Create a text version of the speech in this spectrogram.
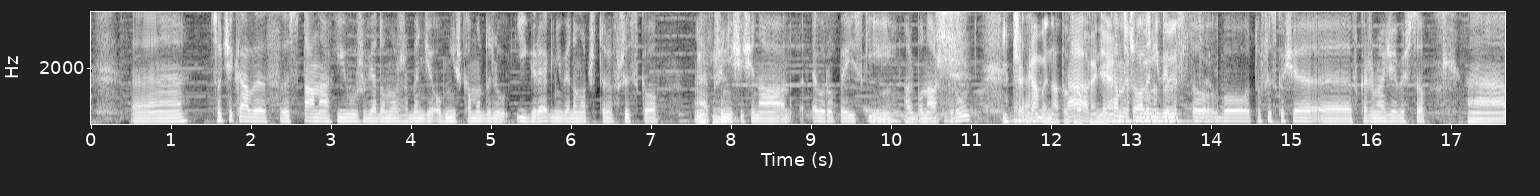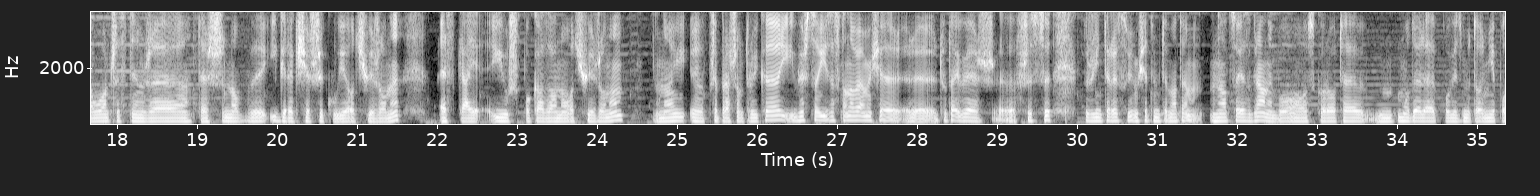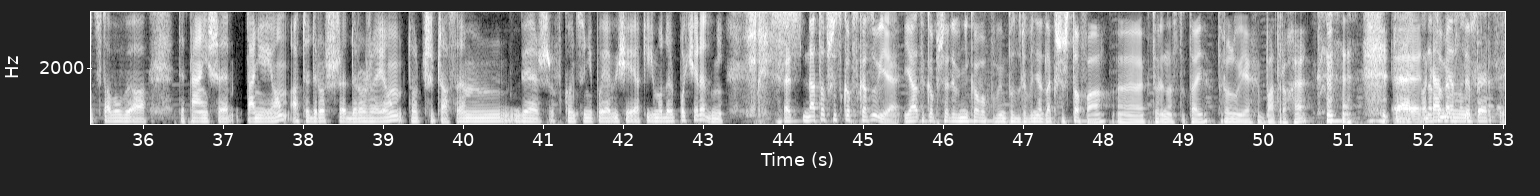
E, co ciekawe, w Stanach już wiadomo, że będzie obniżka modelu Y. Nie wiadomo, czy to wszystko e, przeniesie się na europejski albo nasz grunt. I czekamy na to tak, trochę, nie? czekamy Chociaż to, ale nie wiemy, czy to, bo to wszystko się e, w każdym razie, wiesz co, e, łączy z tym, że też nowy Y się szykuje, odświeżony. SK już pokazano odświeżoną. No i e, przepraszam, trójkę i wiesz co, i zastanawiamy się e, tutaj, wiesz, e, wszyscy, którzy interesują się tym tematem, no co jest grane, bo skoro te modele, powiedzmy to nie podstawowe, a te tańsze tanieją, a te droższe drożeją, to czy czasem, wiesz, w końcu nie pojawi się jakiś model pośredni? Na to wszystko wskazuje. Ja tylko przerywnikowo powiem pozdrowienia dla Krzysztofa, który nas tutaj troluje chyba trochę. Tak, natomiast w sercu.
